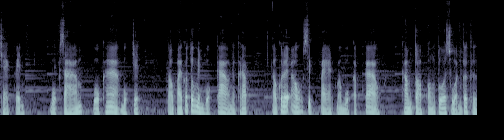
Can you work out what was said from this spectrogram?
แจกเป็นบวก 3 บวก 5 บวก 7 ต่อไปก็ต้องเป็นบวก 9 นะครับ เราก็เลยเอา 18 มาบวกกับ 9 คำตอบของตัวส่วนก็คือ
